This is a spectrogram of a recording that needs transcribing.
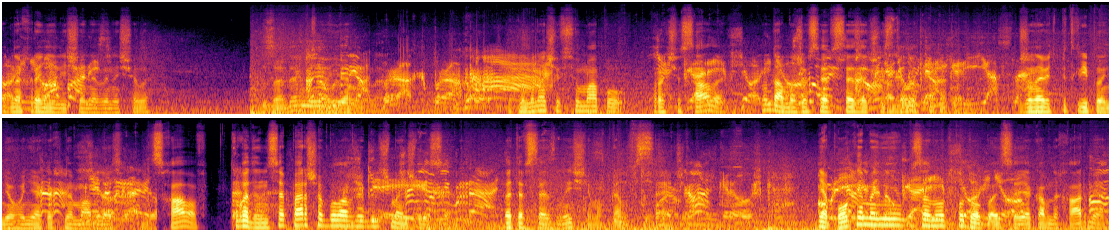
одне хранилище не винищили. Прах, прах. Ну ми наче всю мапу прочесали. Ну да, може все все зачистили. Вже навіть підкріплень у нього ніяких нема, блядь. Схавав. Слухайте, ну це перша була вже більш-менш місце. Давайте все знищимо, прям все. Ні, поки мені занот подобається, яка в них армія.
